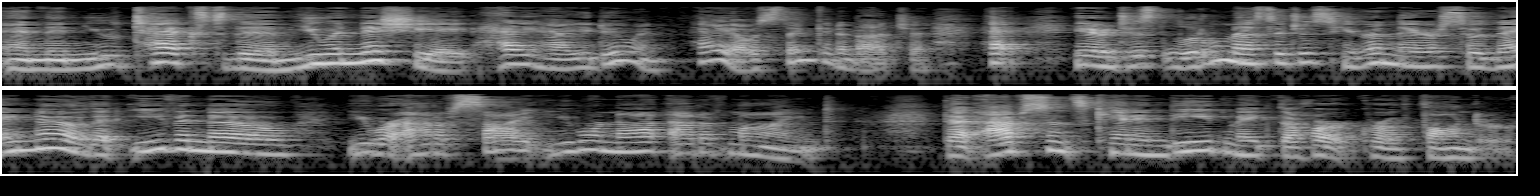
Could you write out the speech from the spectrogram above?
and then you text them you initiate hey how you doing? Hey i was thinking about you hey you know just little messages here and there so they know that even though you are out of sight you are not out of mind. That absence can indeed make the heart grow fonder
